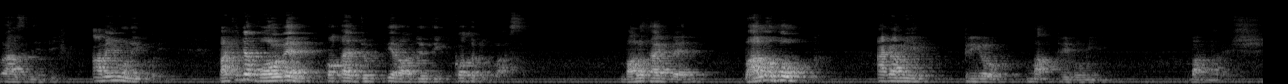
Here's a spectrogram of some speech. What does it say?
রাজনীতি আমি মনে করি। বাকিটা বলবেন, কথায় যুক্তি আর অযৌক্তিক কতটুকু আছে। ভালো থাকবেন, ভালো হোক, আগামীর প্রিয় মাতৃভূমি বাংলাদেশ।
